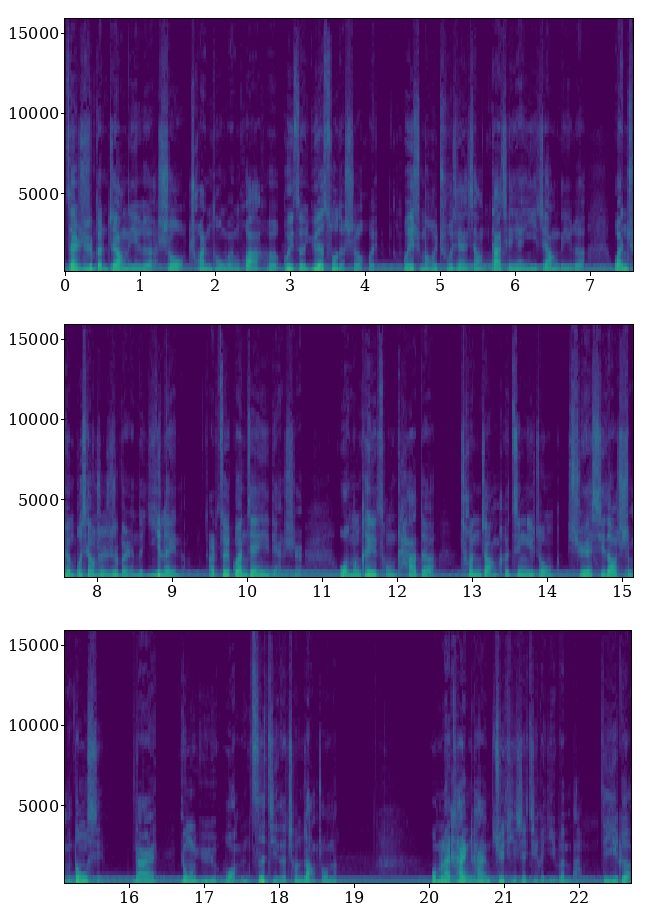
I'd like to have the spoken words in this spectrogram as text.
在日本这样的一个受传统文化和规则约束的社会，为什么会出现像大前研一这样的一个完全不像是日本人的异类呢？而最关键一点是，我们可以从他的成长和经历中学习到什么东西，来用于我们自己的成长中呢？我们来看一看具体这几个疑问吧。第一个，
